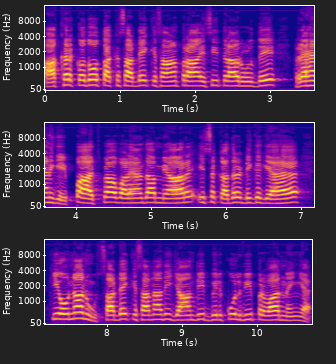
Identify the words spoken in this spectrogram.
ਆਖਰ ਕਦੋਂ ਤੱਕ ਸਾਡੇ ਕਿਸਾਨ ਭਰਾ ਇਸੇ ਤਰ੍ਹਾਂ ਰੁਲਦੇ ਰਹਿਣਗੇ? ਭਾਜਪਾ ਵਾਲਿਆਂ ਦਾ ਮਿਆਰ ਇਸ ਕਦਰ ਡਿੱਗ ਗਿਆ ਹੈ ਕਿ ਉਹਨਾਂ ਨੂੰ ਸਾਡੇ ਕਿਸਾਨਾਂ ਦੀ ਜਾਨ ਦੀ ਬਿਲਕੁਲ ਵੀ ਪਰਵਾਹ ਨਹੀਂ ਹੈ।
